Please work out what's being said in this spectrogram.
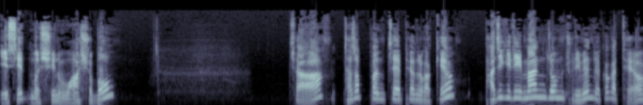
Is it machine washable? 자, 다섯 번째 표현으로 갈게요. 바지 길이만 좀 줄이면 될 것 같아요.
